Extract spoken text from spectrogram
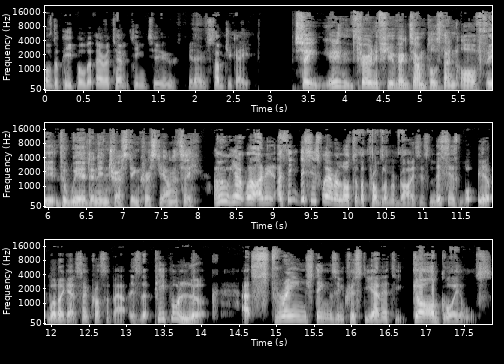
of the people that they're attempting to, you know, subjugate. So, throw in a few examples then of the the weird and interesting Christianity. Oh yeah, well, I mean, I think this is where a lot of the problem arises, and this is what you know, what I get so cross about is that people look at strange things in Christianity. Gargoyles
